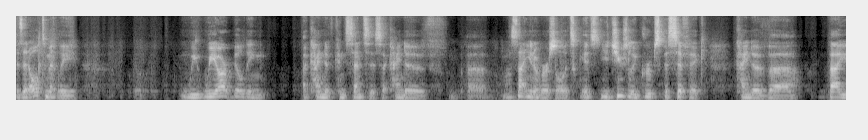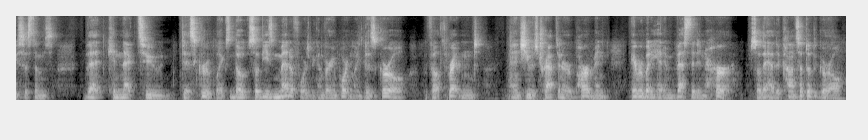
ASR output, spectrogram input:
is that ultimately we we are building a kind of consensus, a kind of uh, well, it's not universal. It's it's it's usually group specific kind of uh, value systems that connect to this group. Like so, so these metaphors become very important. Like this girl who felt threatened and she was trapped in her apartment. Everybody had invested in her, so they had the concept of the girl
